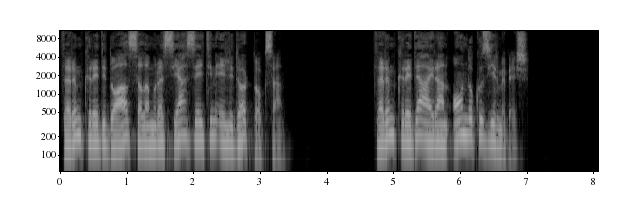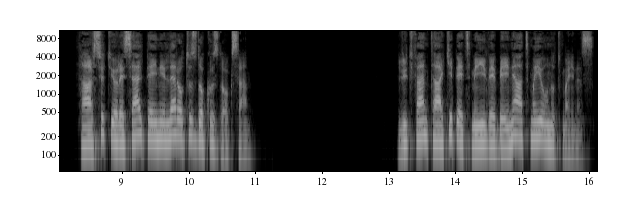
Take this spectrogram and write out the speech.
Tarım Kredi Doğal Salamura Siyah Zeytin 54.90. Tarım Kredi Ayran 19.25. Tarsüt Yöresel Peynirler 39.90. Lütfen takip etmeyi ve beğeni atmayı unutmayınız.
